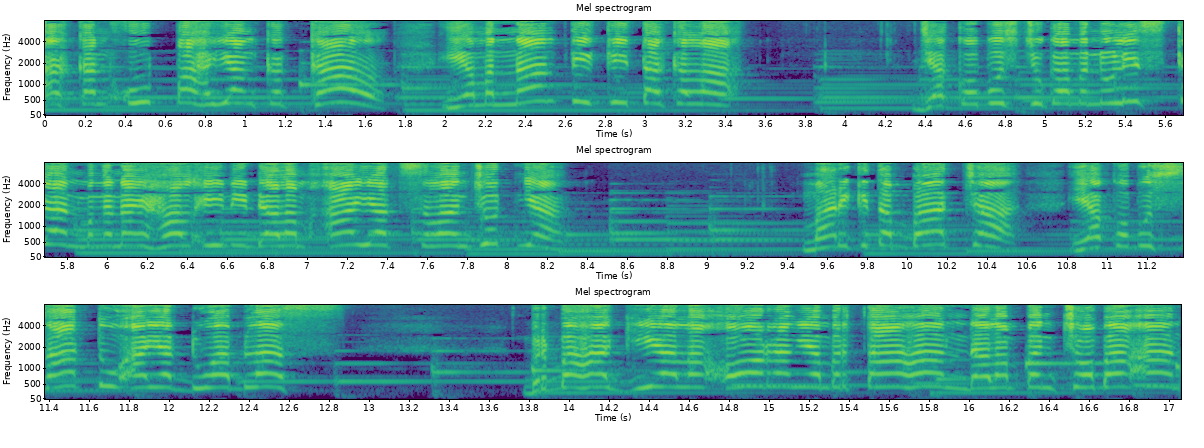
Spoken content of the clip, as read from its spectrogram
akan upah yang kekal yang menanti kita kelak. Yakobus juga menuliskan mengenai hal ini dalam ayat selanjutnya. Mari kita baca Yakobus 1 ayat 12. Berbahagialah orang yang bertahan dalam pencobaan,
